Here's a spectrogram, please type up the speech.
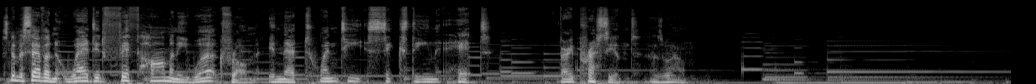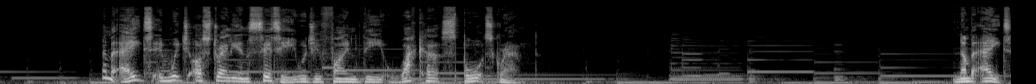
So number 7. Where did Fifth Harmony work from in their 2016 hit? Very prescient as well. Number 8. In which Australian city would you find the WACA Sports Ground? Number 8.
